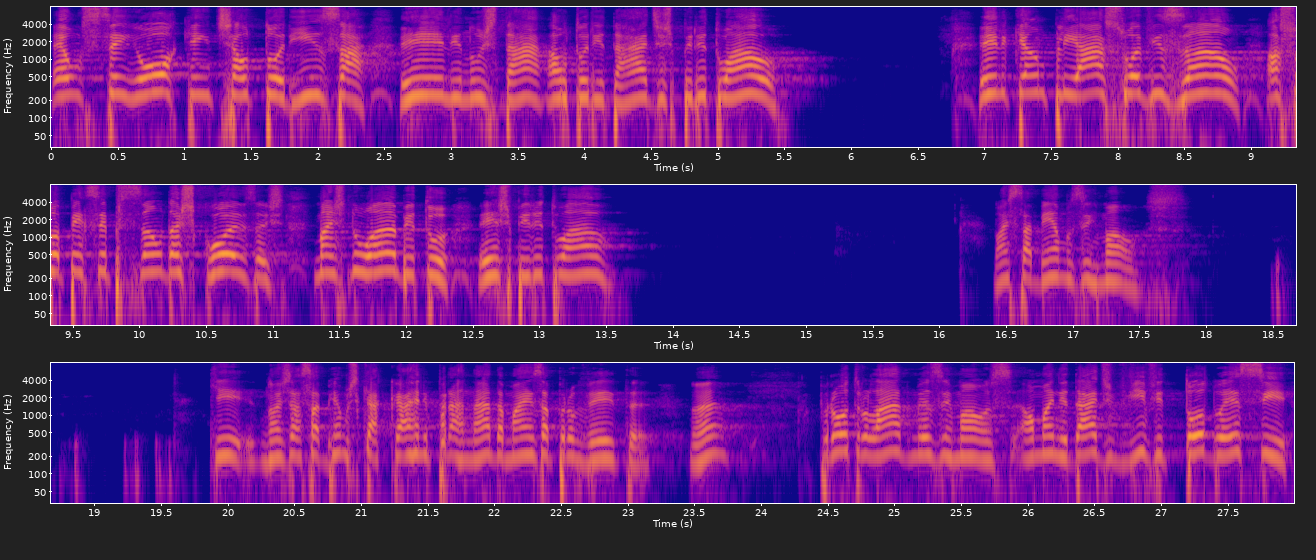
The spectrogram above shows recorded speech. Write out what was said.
É o Senhor quem te autoriza, Ele nos dá autoridade espiritual. Ele quer ampliar a sua visão, a sua percepção das coisas, mas no âmbito espiritual. Nós sabemos, irmãos, que nós já sabemos que a carne para nada mais aproveita, não é? Por outro lado, meus irmãos, a humanidade vive todo esse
